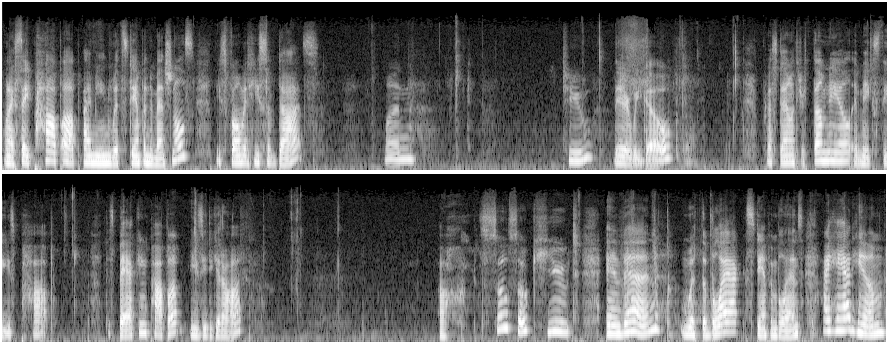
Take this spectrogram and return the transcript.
When I say pop up, I mean with Stampin' Dimensionals, these foam adhesive dots. One, two, there we go. Press down with your thumbnail. It makes these pop, this backing pop up, easy to get off. Oh, so, so cute. And then with the black Stampin' Blends, I had him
